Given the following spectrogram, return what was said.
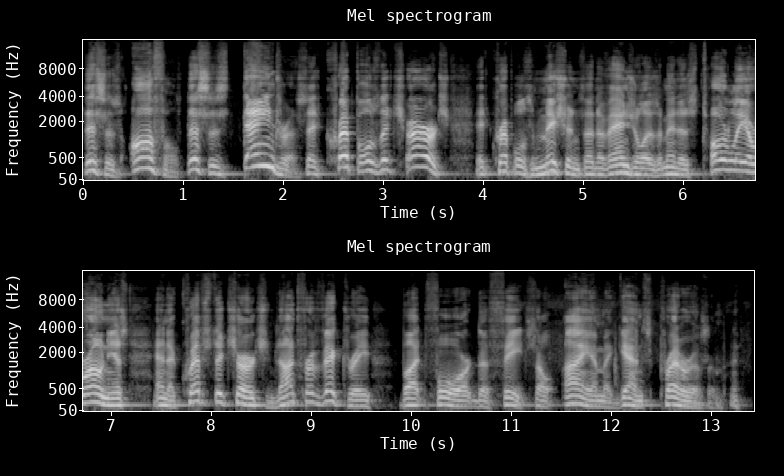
this is awful. This is dangerous. It cripples the church. It cripples missions and evangelism. It is totally erroneous and equips the church not for victory, but for defeat. So I am against preterism.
